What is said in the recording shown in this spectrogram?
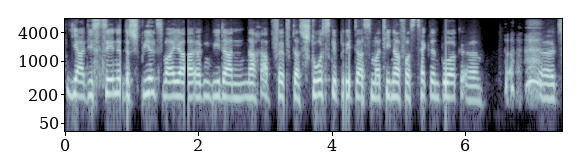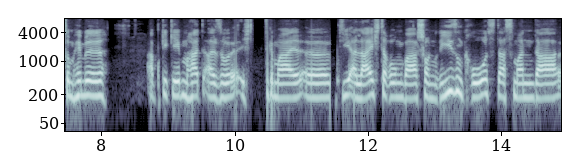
Ja, die Szene des Spiels war ja irgendwie dann nach Abpfiff das Stoßgebet, das Martina Voss-Tecklenburg äh, äh, zum Himmel abgegeben hat. Also ich denke mal, äh, die Erleichterung war schon riesengroß, dass man da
